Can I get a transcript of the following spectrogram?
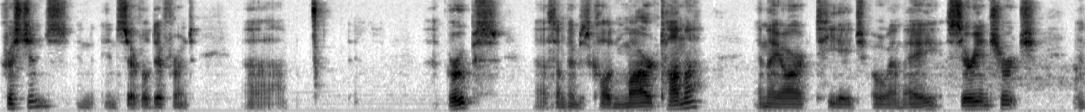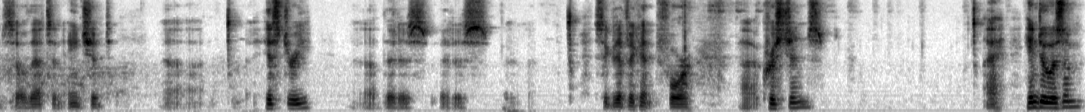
Christians in, in several different uh, groups. Uh, sometimes it's called Mar Thoma, M A R T H O M A, Syrian church. And so that's an ancient uh, history uh, that is that is significant for uh, Christians. Uh, Hinduism,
